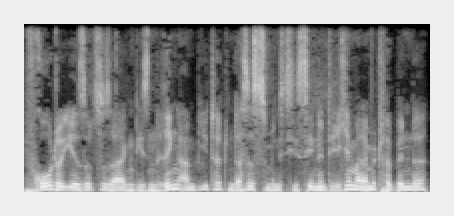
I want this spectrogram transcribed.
Frodo ihr sozusagen diesen Ring anbietet und das ist zumindest die Szene, die ich immer damit verbinde,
